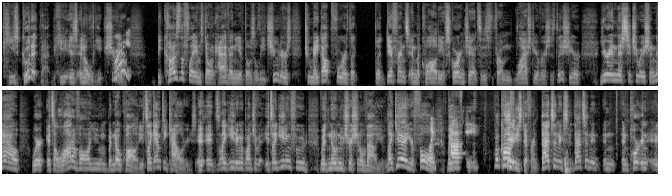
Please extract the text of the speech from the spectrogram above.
he's good at that. He is an elite shooter. Right. Because the Flames don't have any of those elite shooters to make up for the the difference in the quality of scoring chances from last year versus this year, you're in this situation now where it's a lot of volume but no quality. It's like empty calories. It, it's like eating a bunch of. It's like eating food with no nutritional value. Like yeah, you're full. Like but, coffee. But coffee's different. That's an that's an, an important eh,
